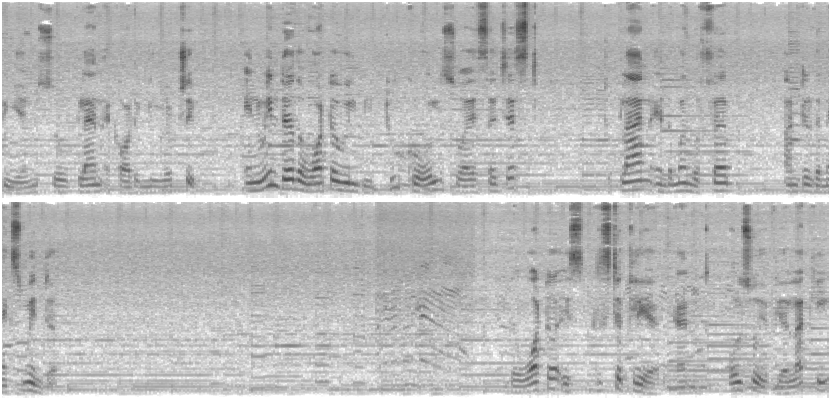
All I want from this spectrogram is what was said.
pm, so plan accordingly your trip. In winter, the water will be too cold, so I suggest to plan in the month of Feb until the next winter. The water is crystal clear, and also, if you're lucky,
